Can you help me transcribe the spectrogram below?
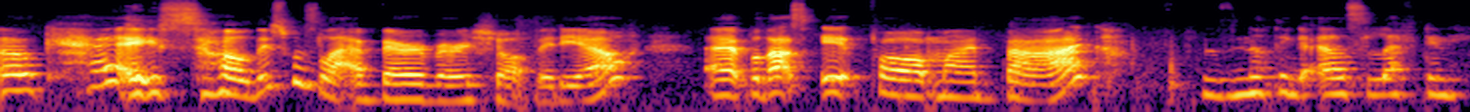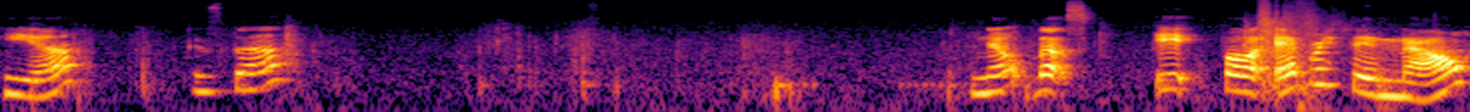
Okay, so this was like a very, very short video. Uh, but that's it for my bag. There's nothing else left in here, is there? Nope, that's it for everything now.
